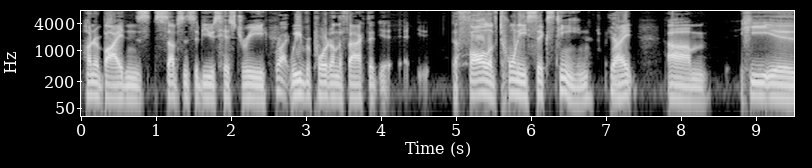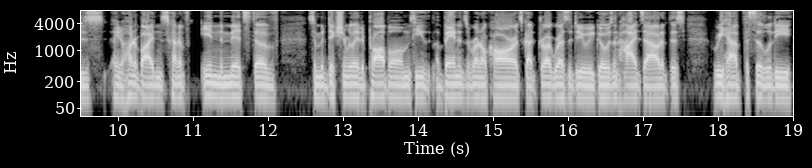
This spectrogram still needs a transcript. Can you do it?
Hunter Biden's substance abuse history. Right. We reported on the fact that the fall of 2016, yeah. right? Um, he is, you know, Hunter Biden's kind of in the midst of some addiction related problems. He abandons a rental car. It's got drug residue. He goes and hides out at this rehab facility.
